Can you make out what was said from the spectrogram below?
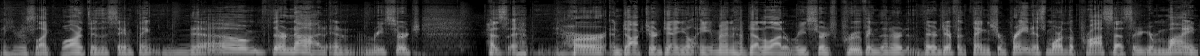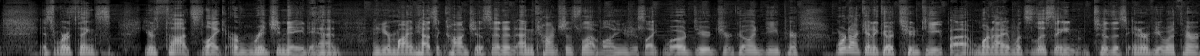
and you're just like, well, aren't they the same thing? No, they're not. And research has uh, her and Dr. Daniel Amen have done a lot of research proving that are, there are different things. Your brain is more the processor. Your mind is where things, your thoughts like originate in. And your mind has a conscious and an unconscious level, and you're just like, "Whoa, dude, you're going deep here." We're not going to go too deep. Uh, when I was listening to this interview with her,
